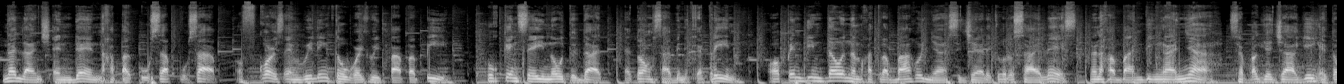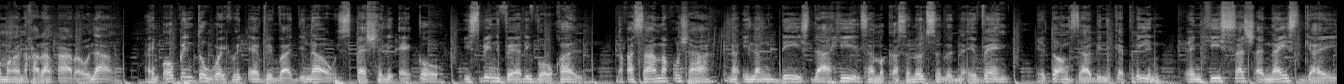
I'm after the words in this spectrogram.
na lunch and then nakapag-usap-usap. Of course, I'm willing to work with Papa P. Who can say no to that? Ito ang sabi ni Catherine. Open din daw na makatrabaho niya si Jericho Rosales na nakabanding nga niya sa pagja-jogging itong mga nakarang araw lang. I'm open to work with everybody now, especially Echo. He's been very vocal. Nakasama ko siya ng ilang days dahil sa magkasunod-sunod na event. Ito ang sabi ni Catherine. And he's such a nice guy.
